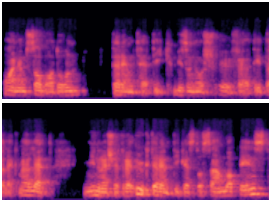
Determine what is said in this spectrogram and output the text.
majdnem szabadon teremthetik bizonyos feltételek mellett. Minden esetre ők teremtik ezt a számlapénzt,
